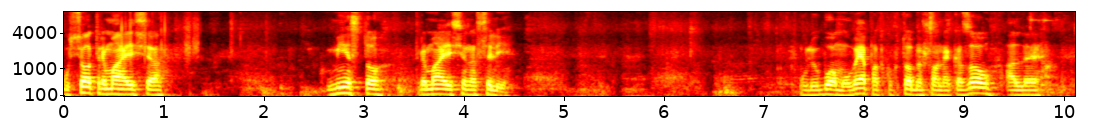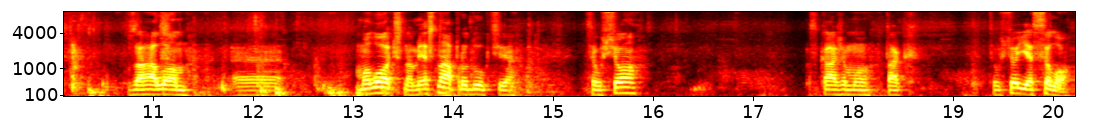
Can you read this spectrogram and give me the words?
усе тримається, місто тримається на селі. У будь-якому випадку, хто би що не казав, але загалом е, молочна, м'ясна продукція це все, скажімо так, це все є село.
